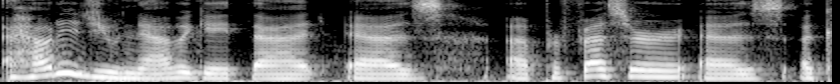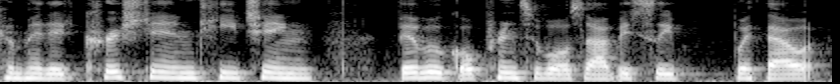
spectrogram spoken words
How did you navigate that as a professor, as a committed Christian, teaching biblical principles, obviously without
